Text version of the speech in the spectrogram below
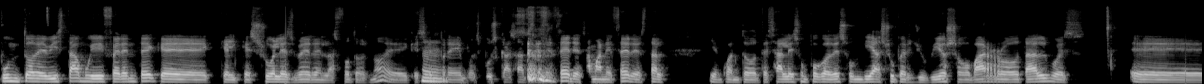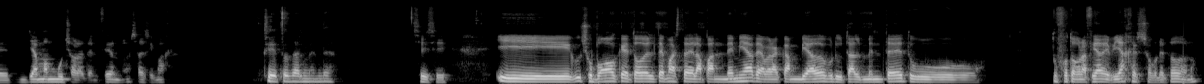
punto de vista muy diferente que, el que sueles ver en las fotos, ¿no? Eh, que siempre pues, buscas atardeceres, amaneceres, tal. Y en cuanto te sales un poco de eso, un día súper lluvioso, barro, tal, pues eh, llaman mucho la atención, ¿no? Esas imágenes. Sí, totalmente. Sí, sí. Y supongo que todo el tema este de la pandemia te habrá cambiado brutalmente tu, fotografía de viajes, sobre todo, ¿no?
